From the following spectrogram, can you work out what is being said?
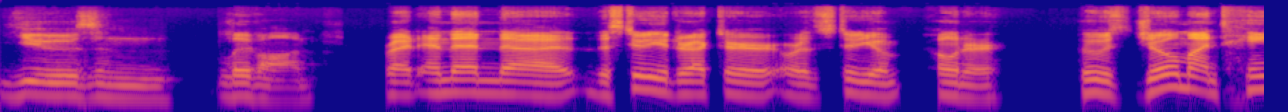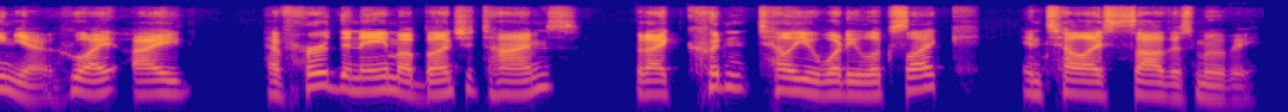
use and live on. right, and then uh, the studio director or the studio owner, who is Joe Mantegna, who I I have heard the name a bunch of times, but I couldn't tell you what he looks like until I saw this movie.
